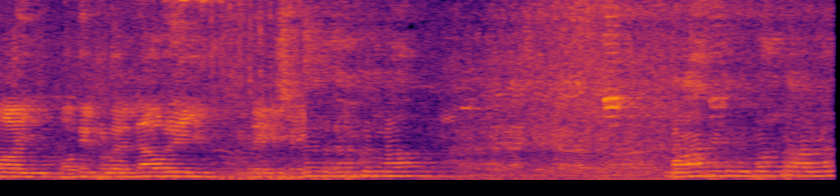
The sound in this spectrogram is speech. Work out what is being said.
ഭാഗമായി വന്നിട്ടുള്ള എല്ലാവരെയും ഇവിടേക്ക് തകർക്കുന്ന മാരക വിപത്താണ്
